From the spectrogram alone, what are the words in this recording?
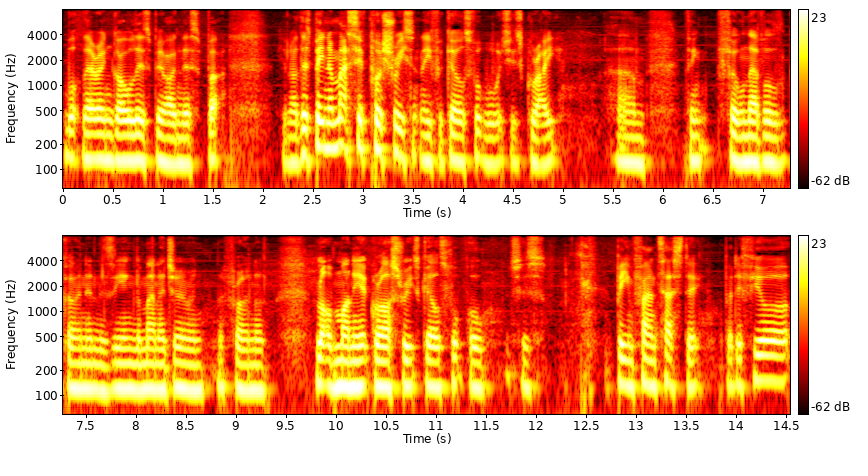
what their end goal is behind this. But you know, there's been a massive push recently for girls' football, which is great. Um, I think Phil Neville going in as the England manager, and they're throwing a lot of money at grassroots girls football, which has been fantastic. But if you're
